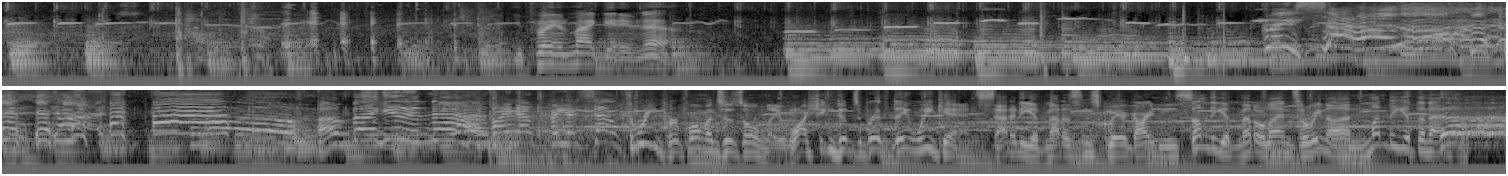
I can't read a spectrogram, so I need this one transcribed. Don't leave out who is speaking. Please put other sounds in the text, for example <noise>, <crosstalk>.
Speaker 1: <laughs> You're playing my game now. Great shot! <laughs> I'm back in it now.
Speaker 2: Find out for yourself.
Speaker 3: Three performances only. Washington's birthday weekend. Saturday at Madison Square Garden, Sunday at Meadowlands Arena, and Monday at the National.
